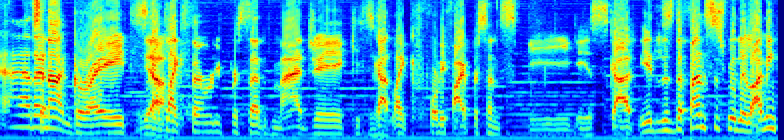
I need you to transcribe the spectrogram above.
Ah, they're So- not great. He's Yeah. got like 30% magic. He's got like 45% speed. He's got his defense is really low. I mean,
